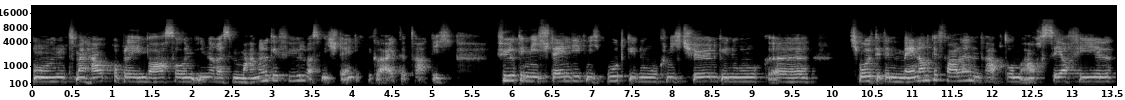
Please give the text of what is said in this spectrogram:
Und mein Hauptproblem war so ein inneres Mangelgefühl, was mich ständig begleitet hat. Ich fühlte mich ständig nicht gut genug, nicht schön genug, äh, ich wollte den Männern gefallen und habe darum auch sehr viel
